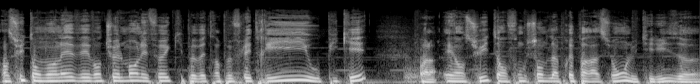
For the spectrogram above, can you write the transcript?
ensuite on enlève éventuellement les feuilles qui peuvent être un peu flétries ou piquées. Voilà. Et ensuite, en fonction de la préparation, on l'utilise euh,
